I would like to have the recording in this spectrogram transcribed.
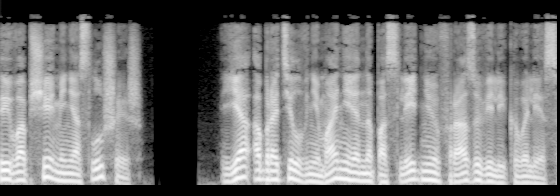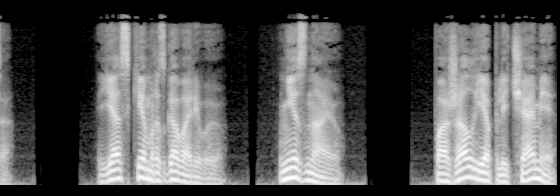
Ты вообще меня слушаешь? Я обратил внимание на последнюю фразу великого леса. Я с кем разговариваю? Не знаю. Пожал я плечами,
